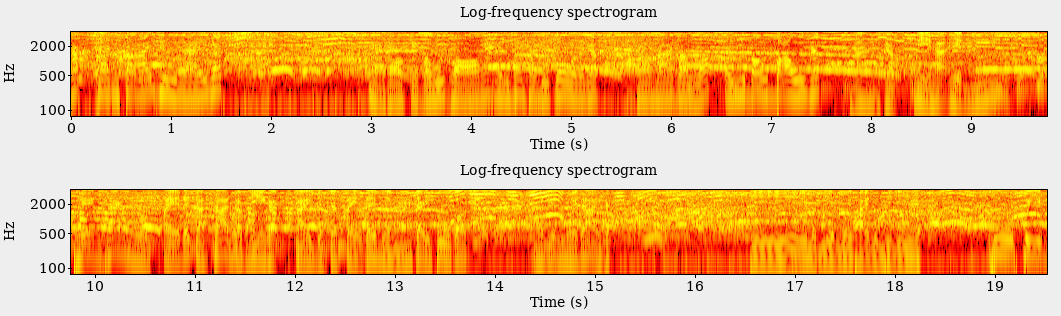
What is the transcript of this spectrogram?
ครับแข้งซ้ายอยู่ไหนครับ รอเก็บอาวุธของแอดิสันซานดิโก้เลยครับเข้ามาก่อนล็อกตีเบาๆครับใช่ครับนี่ฮะเห็นเพลงแข้งเตะได้จัดจ้านแบบนี้ครับใครอยากจะเตะได้เหมือนใจสู้ก็มาเรียนมวยได้ครับ ที่โรงเรียนมวยไทยลุมพินีครับครูฟิล์ม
